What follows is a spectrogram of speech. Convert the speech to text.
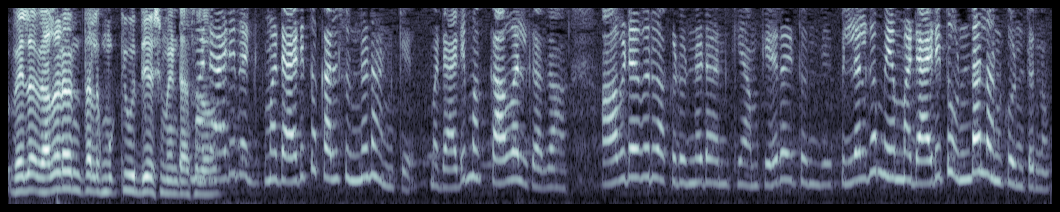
వెళ్ళ- వెళ్ళడానికి ముఖ్య ఉద్దేశం ఏంటి మా అసలు? డాడీ దగ్గర మా డాడీతో కలిసి ఉండడానికి. మా డాడీ మాకు కావాలి కదా. ఆవిడెవరు అక్కడ ఉండడానికి? ఆమెకి ఏ రైట్ ఉంది? పిల్లలుగా మేము మా డాడీతో ఉండాలనుకుంటున్నాం.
